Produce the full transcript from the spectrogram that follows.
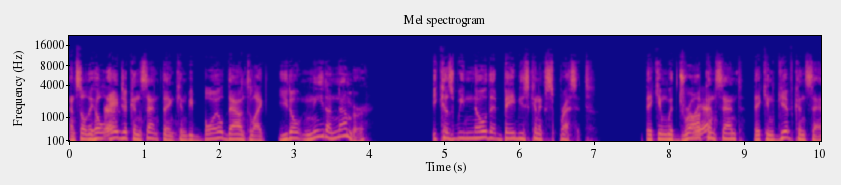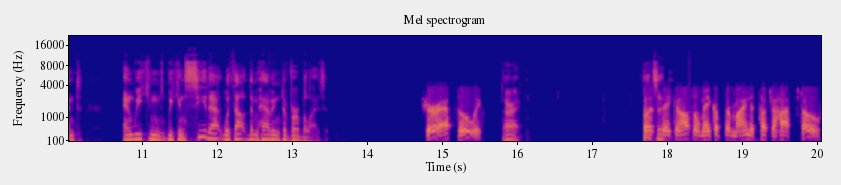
And so the whole age of consent thing can be boiled down to like you don't need a number because we know that babies can express it. They can withdraw Oh, yeah. consent, they can give consent, and we can we can see that without them having to verbalize it. Sure, absolutely. All right. But That's it. they can also make up their mind to touch a hot stove.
